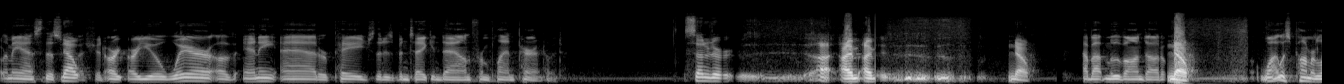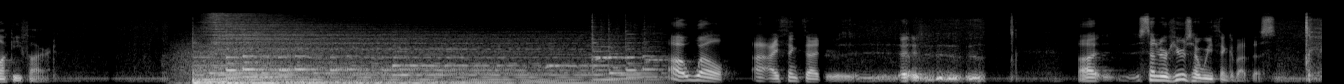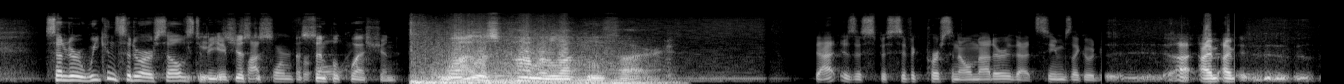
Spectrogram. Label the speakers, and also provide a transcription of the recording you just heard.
Speaker 1: Let me ask this
Speaker 2: Now-
Speaker 1: question. Are, are you aware of any ad or page that has been taken down from Planned Parenthood?
Speaker 2: Senator, uh, I- I'm, I'm, no,
Speaker 1: How about MoveOn.org?
Speaker 2: no.
Speaker 1: Why was Palmer Luckey fired?
Speaker 2: Uh, well, I, I think that, uh, uh, Senator, here's how we think about this. Senator, we consider ourselves to be a
Speaker 1: It's just a s-
Speaker 2: platform for
Speaker 1: a simple
Speaker 2: all.
Speaker 1: question. Why was Palmer Luckey fired?
Speaker 2: That is a specific personnel matter that seems like it would, uh, I'm, I'm,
